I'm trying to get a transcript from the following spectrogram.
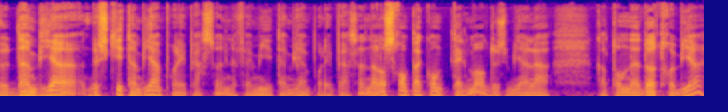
euh, d'un bien, de ce qui est un bien pour les personnes. La famille est un bien pour les personnes. Alors, on ne se rend pas compte tellement de ce bien-là quand on a d'autres biens,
